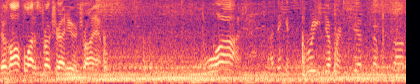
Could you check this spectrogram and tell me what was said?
There's an awful lot of structure out here at Triumph. Lot. I think it's three different ships that were sunk.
